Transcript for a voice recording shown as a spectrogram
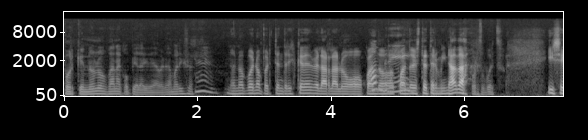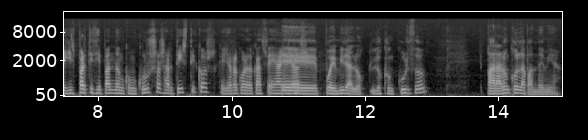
porque no nos van a copiar la idea, ¿verdad, Marisa? Mm. No, no, bueno, pues tendréis que desvelarla luego cuando, Hombre. cuando esté terminada. Por supuesto. ¿Y seguís participando en concursos artísticos? Que yo recuerdo que hace años... Eh, pues mira, los, los concursos pararon con la pandemia.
